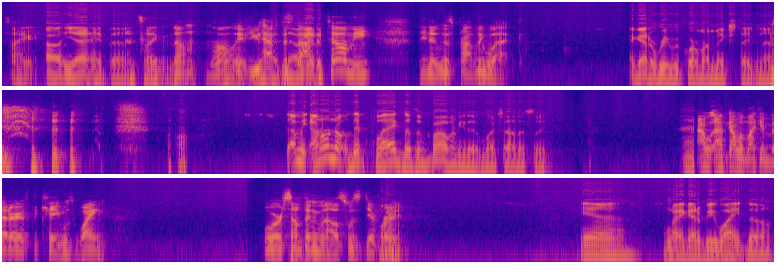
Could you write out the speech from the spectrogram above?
It's like Oh yeah, I hate that. it's like no, no. If you have to I stop gotta- and tell me, then it was probably whack. I got to re-record my mixtape now. I mean, I don't know. That flag doesn't bother me that much, honestly. I, I think I would like it better if the K was white, or something else was different. Yeah, why got to be white though?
